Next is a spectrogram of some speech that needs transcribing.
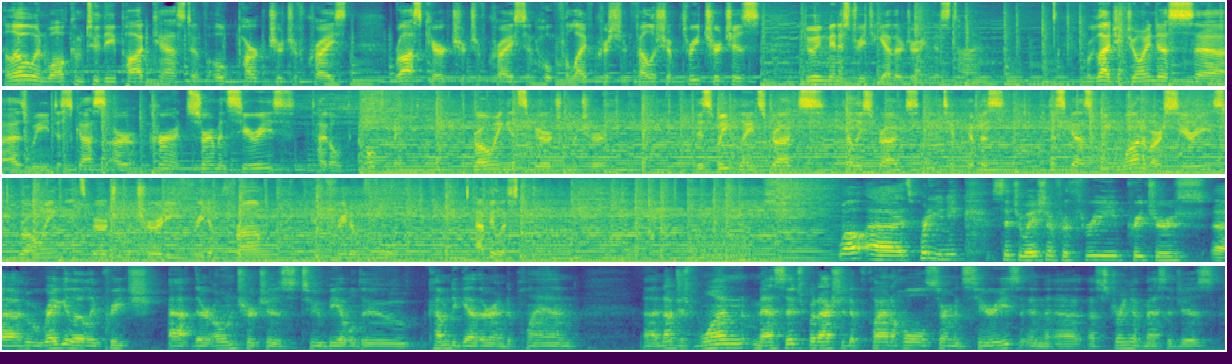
Hello and welcome to the podcast of Oak Park Church of Christ, Rosscarrock Church of Christ, and Hope for Life Christian Fellowship, three churches doing ministry together during this time. We're glad you joined us uh, as we discuss our current sermon series titled Cultivate Growing in Spiritual Maturity. This week, Lane Scruggs, Kelly Scruggs, and Tim Pippas discuss week one of our series, Growing in Spiritual Maturity Freedom from and Freedom for. Happy listening. Well, uh, it's a pretty unique situation for three preachers uh, who regularly preach at their own churches to be able to come together and to plan uh, not just one message, but actually to plan a whole sermon series and a, a, string of messages.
